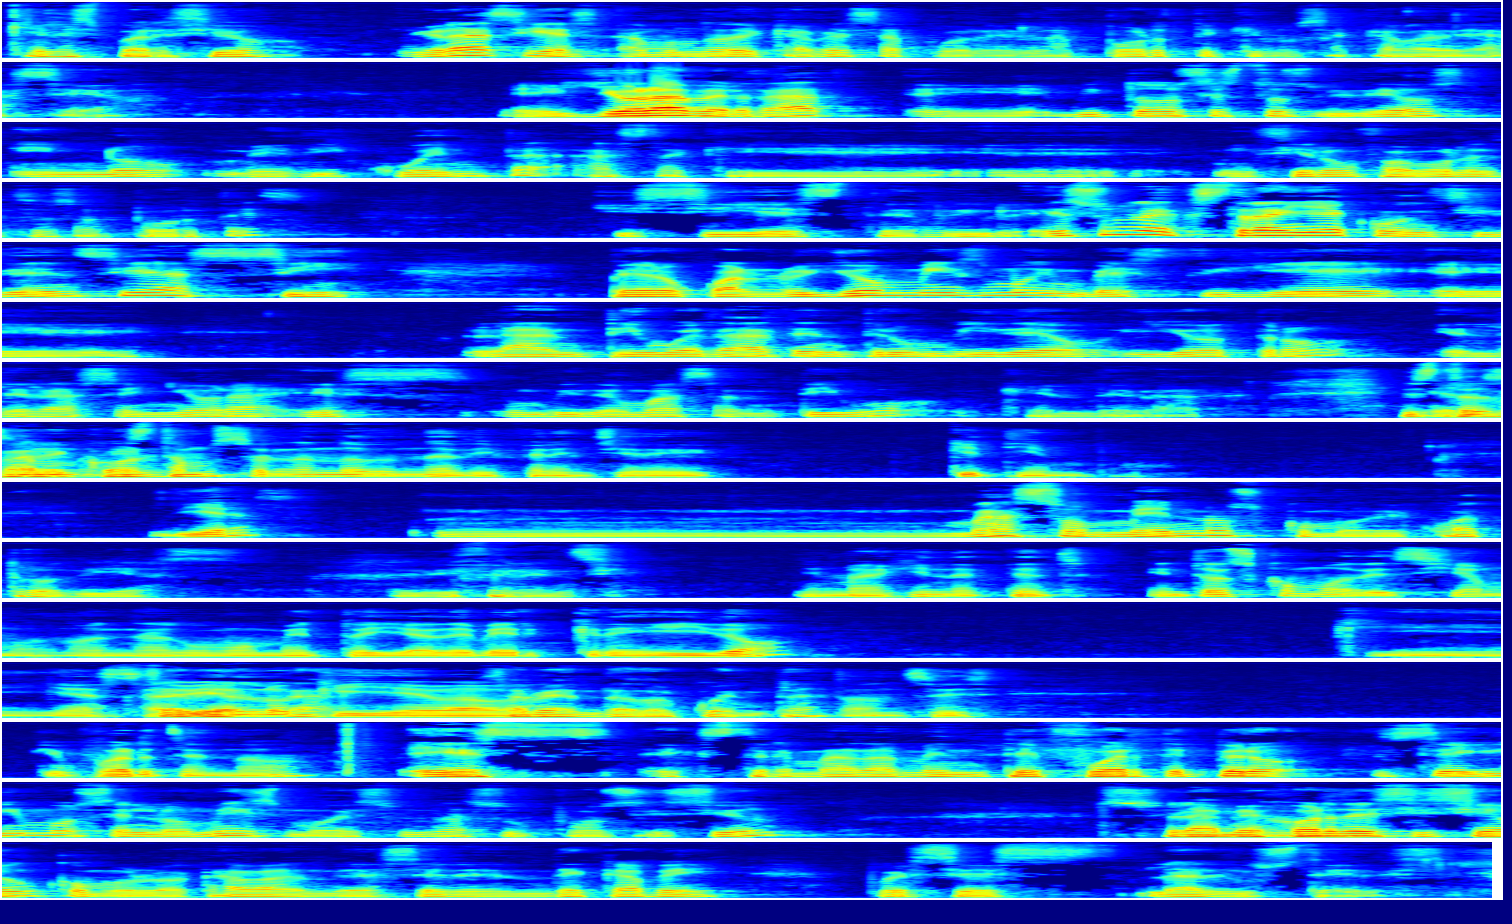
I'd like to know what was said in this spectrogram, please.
¿Qué les pareció? Gracias a Mundo de Cabeza por el aporte que nos acaba de hacer. Eh, yo la verdad eh, vi todos estos videos y no me di cuenta hasta que eh, me hicieron favor de estos aportes. Y sí es terrible. Es una extraña coincidencia, sí. Pero cuando yo mismo investigué la antigüedad entre un video y otro, el de la señora es un video más antiguo que el de la... Estás- estamos hablando de una diferencia de qué tiempo. ¿Días? mm, más o menos como de cuatro días de diferencia. Imagínate. Entonces, como decíamos, ¿no? En algún momento ya de haber creído que ya sabía lo que llevaba. Se habían dado cuenta. Entonces, qué fuerte, ¿no? Es extremadamente fuerte, pero seguimos en lo mismo, es una suposición. La mejor decisión, como lo acaban de hacer en DKB, pues es la de ustedes.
